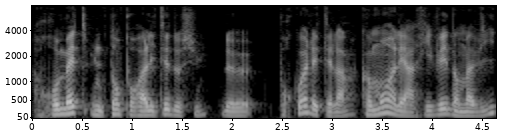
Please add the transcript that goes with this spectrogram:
remettre une temporalité dessus, de pourquoi elle était là, comment elle est arrivée dans ma vie.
